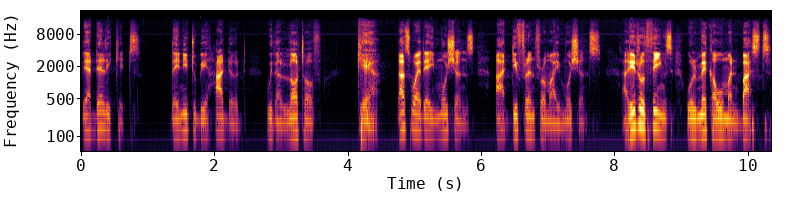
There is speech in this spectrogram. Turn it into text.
They are delicate. They need to be handled with a lot of care. That's why their emotions are different from our emotions. A little things will make a woman burst.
